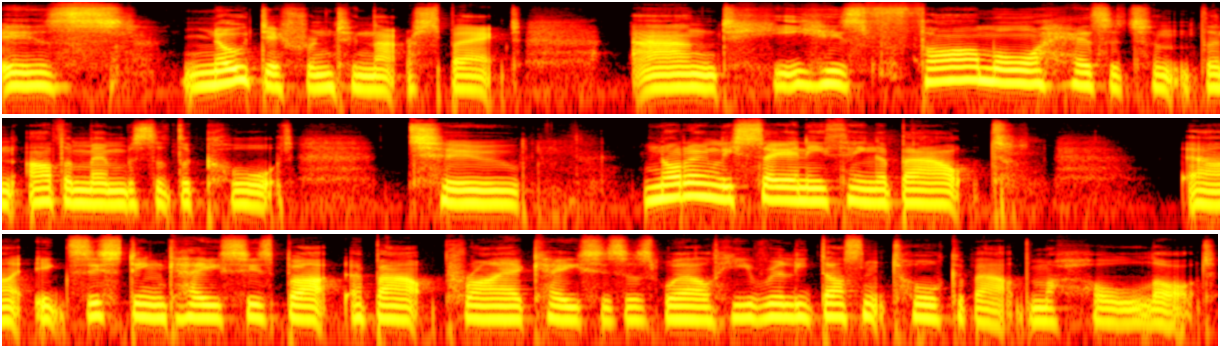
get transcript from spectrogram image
is no different in that respect, and he is far more hesitant than other members of the court to not only say anything about uh, existing cases, but about prior cases as well. He really doesn't talk about them a whole lot.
